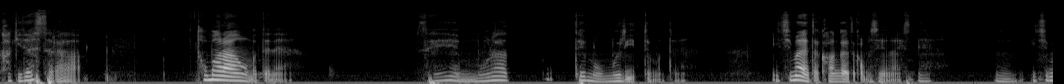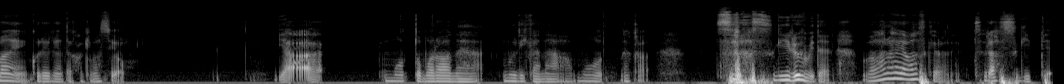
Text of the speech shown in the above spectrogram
書き出したら止まらん思ってね、1000円もらっても無理って思ってね、1万円やったら考えたかもしれないですね。うん、1万円くれるんやったら書きますよ。いやもっともらわない無理かな。もうなんか、辛すぎるみたいな。笑えますけどね。辛すぎて。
